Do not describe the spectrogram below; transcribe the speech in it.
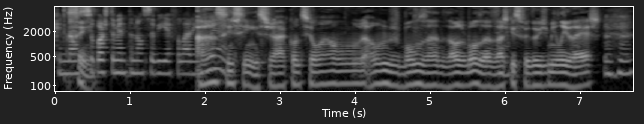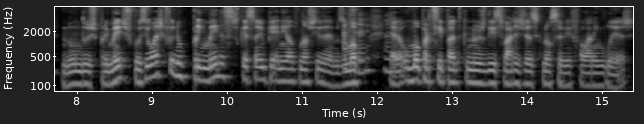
que não, supostamente não sabia falar ah, inglês. Ah, sim, sim, isso já aconteceu há, um, há uns bons anos, há uns bons anos, sim. acho que isso foi 2010, uhum. num dos primeiros cursos, eu acho que foi na primeira certificação em PNL que nós fizemos. Ah, uma, sério? era uma participante que nos disse várias vezes que não sabia falar inglês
